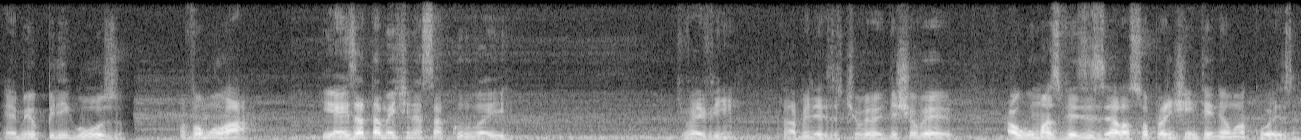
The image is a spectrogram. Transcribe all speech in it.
é meio perigoso. Mas vamos lá. E é exatamente nessa curva aí que vai vir. Tá, beleza. Deixa eu ver, deixa eu ver algumas vezes ela só pra gente entender uma coisa.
